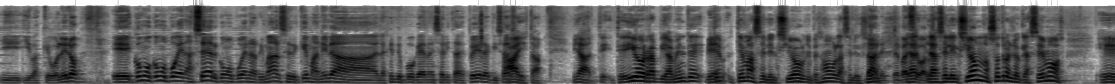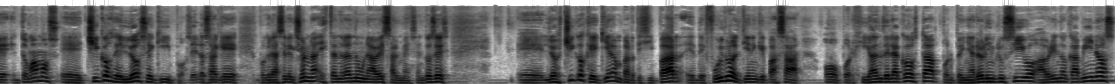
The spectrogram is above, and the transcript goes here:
y, y basquetbolero, eh, ¿cómo, ¿cómo pueden hacer? ¿Cómo pueden arrimarse? ¿De qué manera la gente puede caer en esa lista de espera quizás? Ahí está. Mira, te, te digo rápidamente, te- tema selección, empezamos por la selección. Dale, me parece la, la selección, nosotros lo que hacemos, eh, tomamos eh, chicos de los equipos. De los o sea que, porque la selección está entrando una vez al mes. Entonces, los chicos que quieran participar de fútbol tienen que pasar o por Gigante de la Costa, por Peñarol Inclusivo, abriendo caminos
